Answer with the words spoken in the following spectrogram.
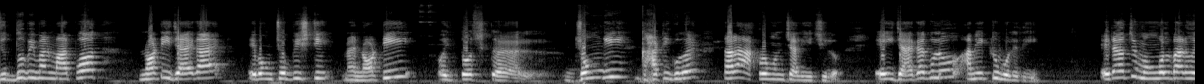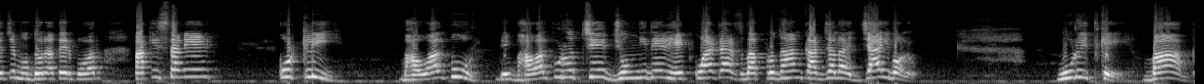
যুদ্ধ বিমান মারফত নটি জায়গায় এবং চব্বিশটি নটি ওই তো জঙ্গি ঘাঁটিগুলোয় তারা আক্রমণ চালিয়েছিল। এই জায়গাগুলো আমি একটু বলে দিই। এটা হচ্ছে মঙ্গলবার হয়েছে, মধ্যরাতের পর। পাকিস্তানের কোটলি, ভাওয়ালপুর যে ভাওয়ালপুর হচ্ছে জঙ্গিদের হেডকোয়ার্টার্স বা প্রধান কার্যালয়, যাই বলো। মুরিদকে, বাঘ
